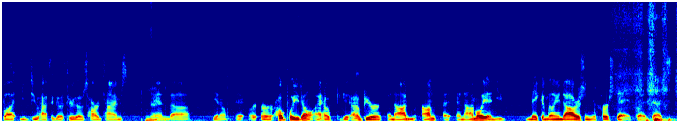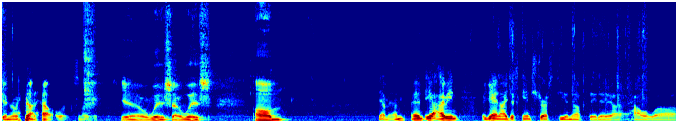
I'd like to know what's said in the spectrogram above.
but you do have to go through those hard times. And uh, you know, or, or hopefully you don't. I hope I hope you're an odd um, anomaly and you make a million dollars in your first day, but that's generally not how it works. Yeah, I wish. I wish. Um, yeah, man, and yeah, I mean, again, I just can't stress to you enough, Day Day, uh, how uh,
